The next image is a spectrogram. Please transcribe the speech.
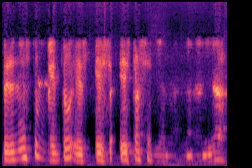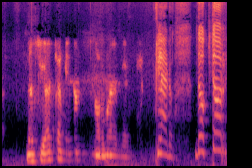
Pero en este momento es, es esta sería la realidad. La ciudad camina normalmente. Claro, doctor,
